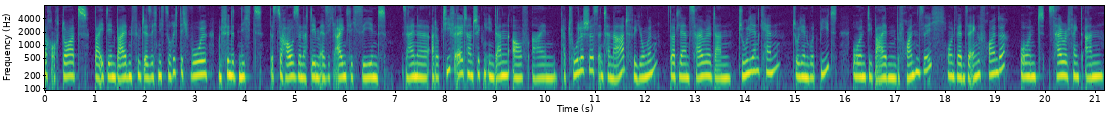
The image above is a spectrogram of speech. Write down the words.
Doch auch dort bei den beiden fühlt er sich nicht so richtig wohl und findet nicht das Zuhause, nachdem er sich eigentlich sehnt. Seine Adoptiveltern schicken ihn dann auf ein katholisches Internat für Jungen. Dort lernt Cyril dann Julian kennen, Julian Woodbeat, und die beiden befreunden sich und werden sehr enge Freunde. Und Cyril fängt an,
